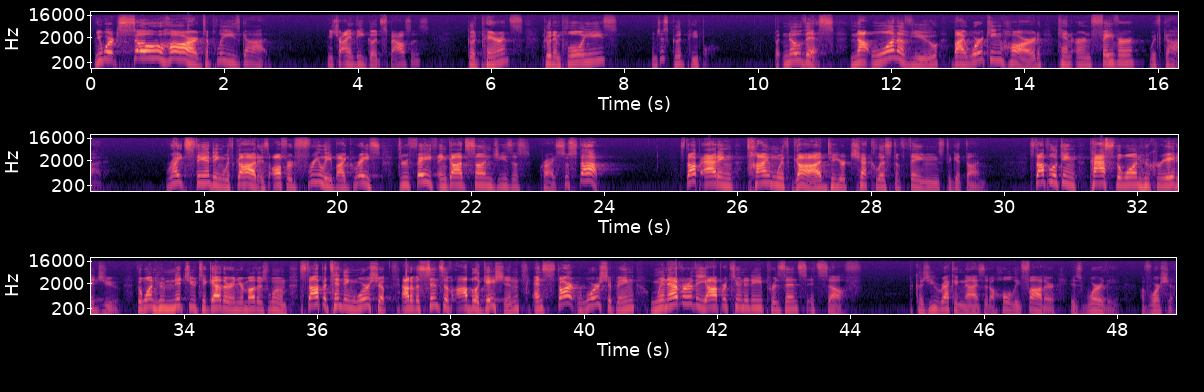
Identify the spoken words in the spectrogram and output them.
You work so hard to please God. You try and be good spouses, good parents, good employees, and just good people. But know this not one of you, by working hard, can earn favor with God. Right standing with God is offered freely by grace through faith in God's Son, Jesus Christ. So stop. Stop adding time with God to your checklist of things to get done. Stop looking past the one who created you the one who knit you together in your mother's womb. Stop attending worship out of a sense of obligation and start worshiping whenever the opportunity presents itself because you recognize that a holy Father is worthy of worship.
